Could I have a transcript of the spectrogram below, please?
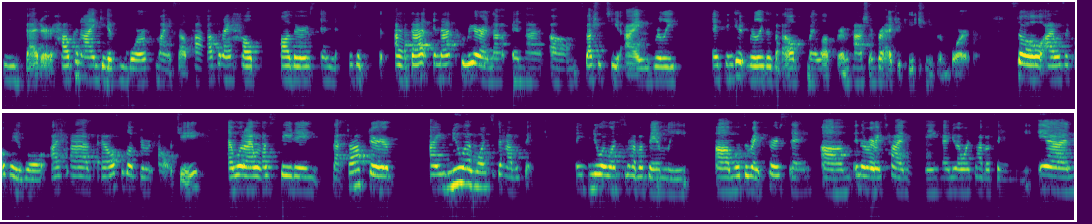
be better? How can i give more of myself? How can i help others and at that in that career and that in that um, specialty i really i think it really developed my love for and passion for education even more. So i was like okay well i have i also love dermatology and when i was dating that doctor i knew i wanted to have a family. I knew i wanted to have a family um, with the right person um, in the right timing. I knew i wanted to have a family. And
